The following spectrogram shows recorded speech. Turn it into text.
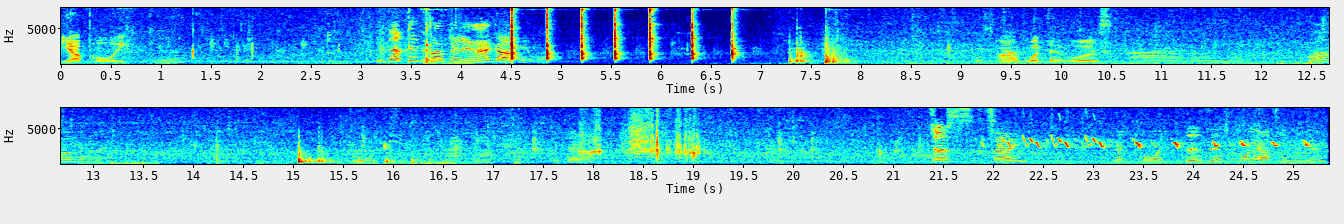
Yeah, pulley. Yeah. If that thing's not fitting, I gotta fit one. It's I don't know what that was. I don't know. What was in it? Put that Just say, this boy, does this boy actually move?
